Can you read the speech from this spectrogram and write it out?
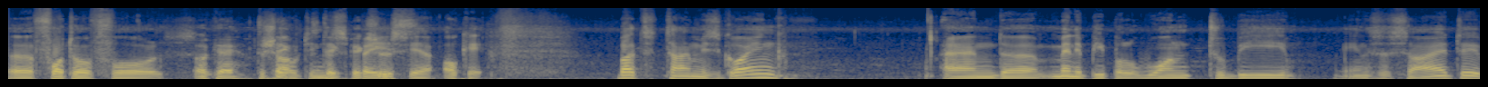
uh, photo for okay. To shouting take, to take space. pictures. Yeah, okay. But time is going, and uh, many people want to be in society.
